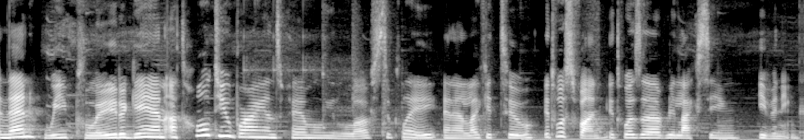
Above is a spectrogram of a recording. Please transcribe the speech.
And then we played again. I told you Brian's family loves to play and I like it too. It was fun. It was a relaxing evening.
